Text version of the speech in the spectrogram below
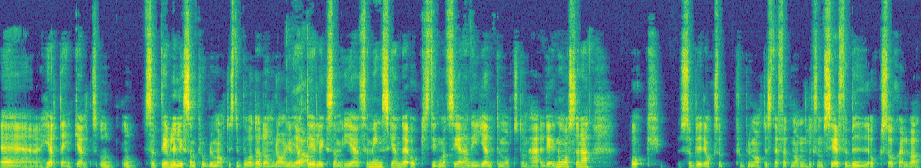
Eh, helt enkelt. Och, och, så det blir liksom problematiskt i båda de lagen. Ja. Att det liksom är förminskande och stigmatiserande gentemot de här diagnoserna. Och så blir det också problematiskt därför att man liksom ser förbi också själva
